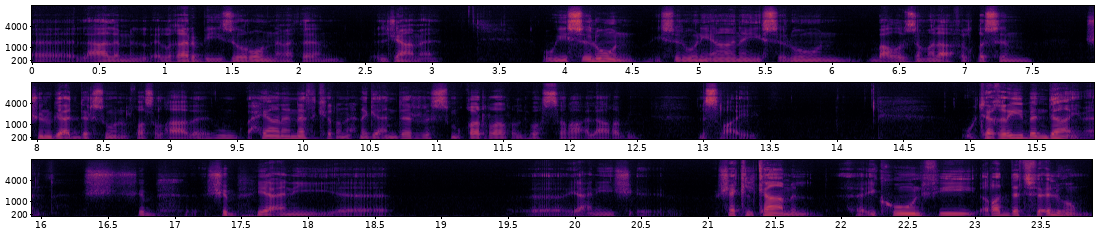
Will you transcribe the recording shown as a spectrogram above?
آه، العالم ال- الغربي يزوروننا مثلا الجامعة ويسألون يسألوني أنا يسألون بعض الزملاء في القسم شنو قاعد تدرسون الفصل هذا؟ وأحيانا نذكر إن إحنا قاعد ندرس مقرر اللي هو الصراع العربي الإسرائيلي. وتقريبا دائما شبه شبه يعني آه، يعني بشكل كامل يكون في ردة فعلهم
